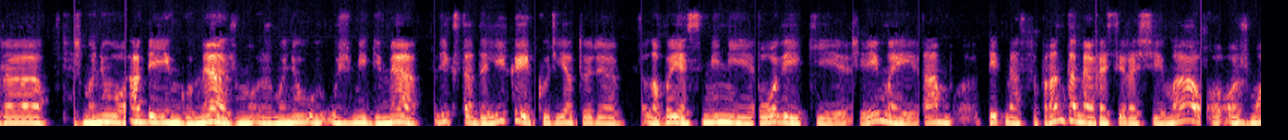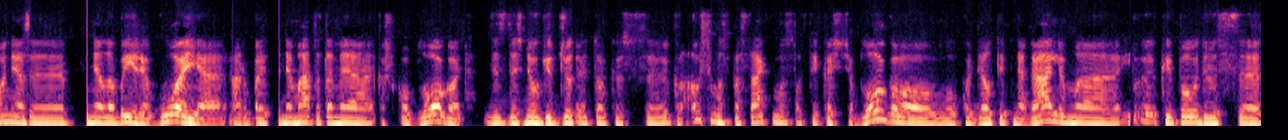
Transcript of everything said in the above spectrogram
yra žmonių abejingume, žmonių užmygime. Vyksta dalykai, kurie turi labai esminį poveikį šeimai, tam, kaip mes suprantame, kas yra šeima, o, o žmonės e, nelabai reaguoja arba nemato tame kažko blogo. Vis dažniau girdžiu tokius e, klausimus, pasakymus, o tai kas čia blogo, o kodėl taip negalima. Kaip Audrius e,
